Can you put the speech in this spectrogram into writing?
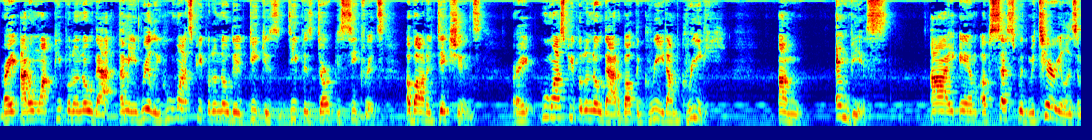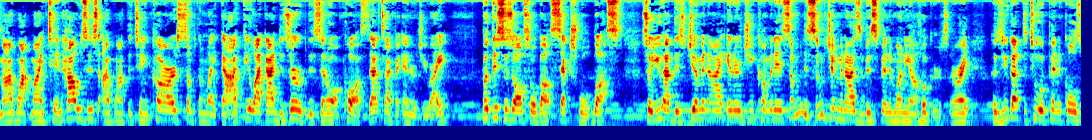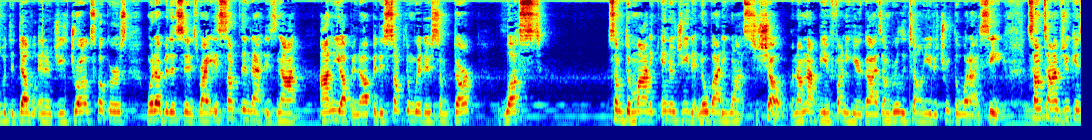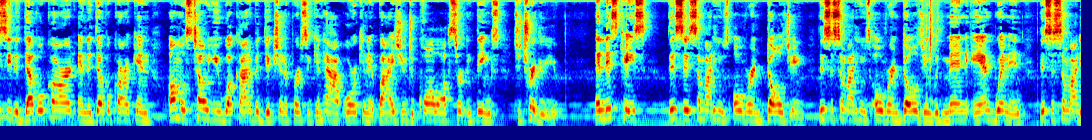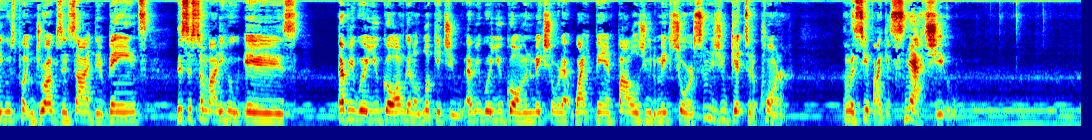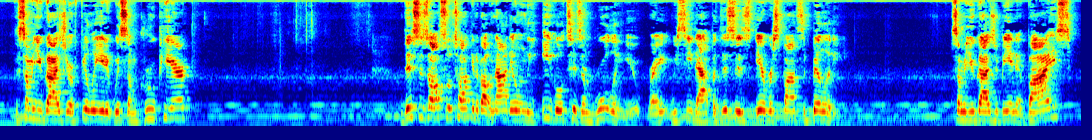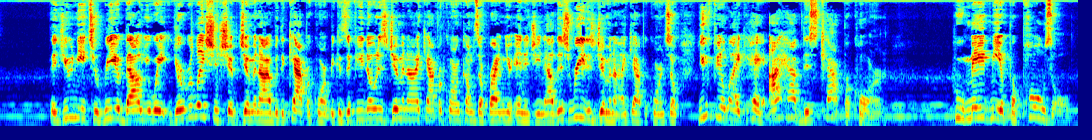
right? I don't want people to know that. I mean, really, who wants people to know their deepest, deepest, darkest secrets about addictions, right? Who wants people to know that about the greed? I'm greedy. I'm envious. I am obsessed with materialism. I want my 10 houses. I want the 10 cars, something like that. I feel like I deserve this at all costs. That type of energy, right? But this is also about sexual lust. So you have this Gemini energy coming in. Some of the, some Geminis have been spending money on hookers, all right? Because you got the Two of Pentacles with the devil energy, drugs, hookers, whatever this is, right? It's something that is not on the up and up. It is something where there's some dark lust, some demonic energy that nobody wants to show. And I'm not being funny here, guys. I'm really telling you the truth of what I see. Sometimes you can see the devil card, and the devil card can almost tell you what kind of addiction a person can have, or can advise you to call off certain things to trigger you. In this case, this is somebody who's overindulging. This is somebody who's overindulging with men and women. This is somebody who's putting drugs inside their veins. This is somebody who is everywhere you go, I'm going to look at you. Everywhere you go, I'm going to make sure that white van follows you to make sure as soon as you get to the corner, I'm going to see if I can snatch you. For some of you guys, you're affiliated with some group here. This is also talking about not only egotism ruling you, right? We see that, but this is irresponsibility. Some of you guys are being advised that you need to reevaluate your relationship, Gemini, with the Capricorn. Because if you notice, Gemini, Capricorn comes up right in your energy. Now, this read is Gemini, Capricorn. So you feel like, hey, I have this Capricorn who made me a proposal.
